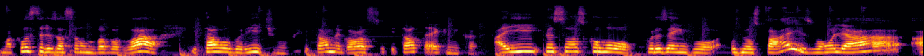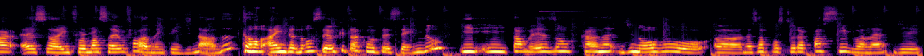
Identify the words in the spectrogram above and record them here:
uma clusterização, blá blá blá, e tal algoritmo, e tal negócio, e tal técnica. Aí pessoas como, por exemplo, os meus pais vão olhar a, essa informação e vão falar, não entendi nada, então ainda não sei o que tá acontecendo, e, e talvez vão ficar na, de novo uh, nessa postura passiva, né? De,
